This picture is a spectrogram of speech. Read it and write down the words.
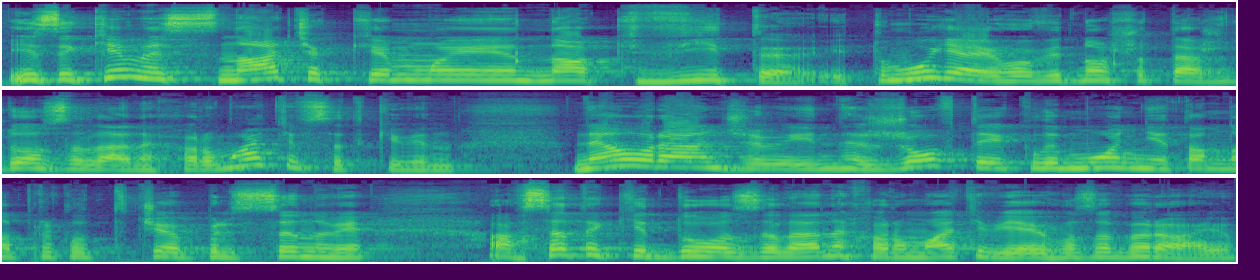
І з якимись натяками на квіти. І тому я його відношу теж до зелених ароматів. Все-таки він не оранжевий, не жовтий, як лимонні, там, наприклад, чи апельсинові, а все-таки до зелених ароматів я його забираю.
